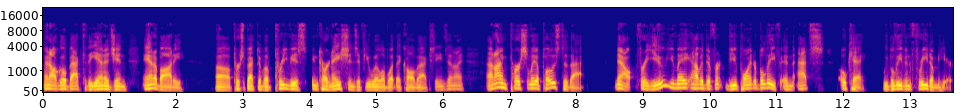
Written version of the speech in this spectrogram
And I'll go back to the antigen antibody uh, perspective of previous incarnations, if you will, of what they call vaccines, and I and I'm personally opposed to that. Now, for you, you may have a different viewpoint or belief, and that's okay. We believe in freedom here.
